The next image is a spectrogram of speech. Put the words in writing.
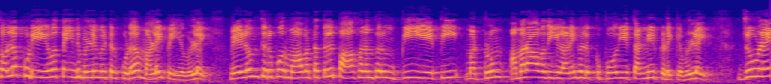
சொல்லக்கூடிய இருபத்தைந்து மில்லிமீட்டர் கூட மழை பெய்யவில்லை. மேலும் திருப்பூர் மாவட்டத்தில் பாசனம் பெறும் பிஏபி மற்றும் அமராவதியில் அணைகளுக்கு போதிய தண்ணீர் கிடைக்கவில்லை. ஜூலை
